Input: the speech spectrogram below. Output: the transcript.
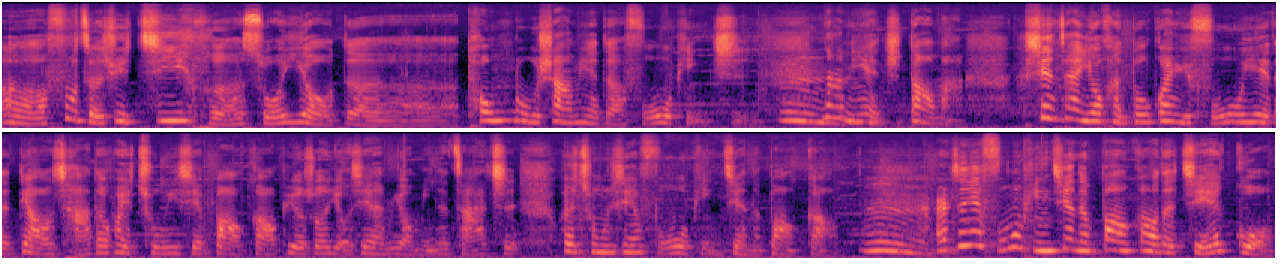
呃，负责去稽核所有的通路上面的服务品质。嗯，那你也知道嘛，现在有很多关于服务业的调查都会出一些报告，譬如说有些很有名的杂志会出一些服务评鉴的报告。嗯，而这些服务评鉴的报告的结果，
